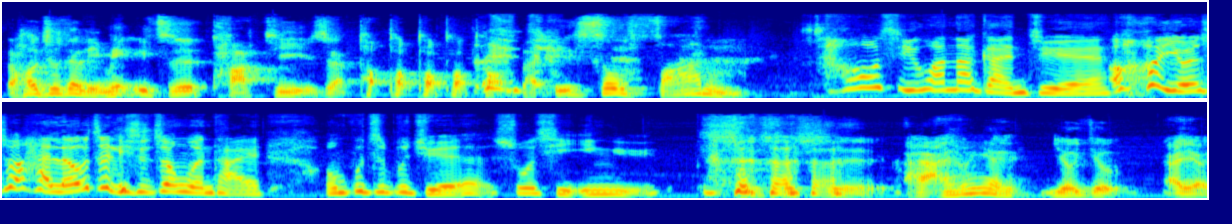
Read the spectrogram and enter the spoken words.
然后就在里面一直 party，是 pop pop pop pop pop，like it's so fun。 超喜欢那感觉哦！有人说 “hello”，这里是中文台。我们不知不觉说起英语，是是是。哎哎呀，有有，哎呀，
